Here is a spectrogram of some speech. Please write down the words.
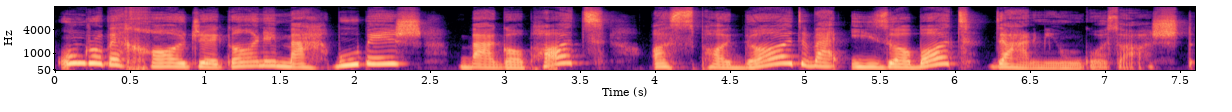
اون رو به خاجگان محبوبش بگاپات، آسپاداد و ایزابات در میون گذاشت.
